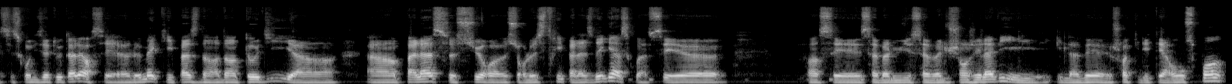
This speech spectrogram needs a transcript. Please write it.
c'est ce qu'on disait tout à l'heure, c'est euh, le mec qui passe d'un, d'un taudis à, un- palace sur, sur le strip à Las Vegas, quoi. C'est, enfin, c'est, ça va lui, ça va lui changer la vie. Il, il avait, je crois qu'il était à 11 points.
